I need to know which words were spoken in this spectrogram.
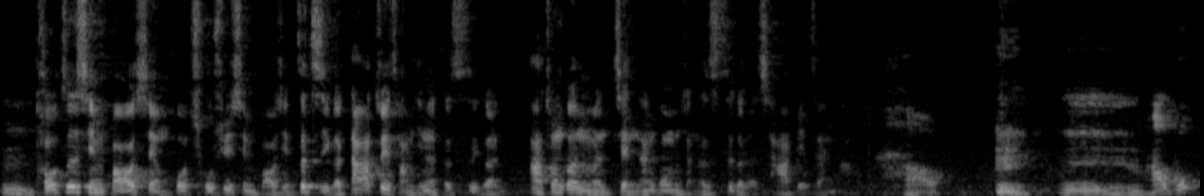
嗯，投资型保险或储蓄型保险这几个大家最常听的这四个，阿忠哥，能不能简单跟我们讲这四个的差别在哪？好，嗯，好，我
